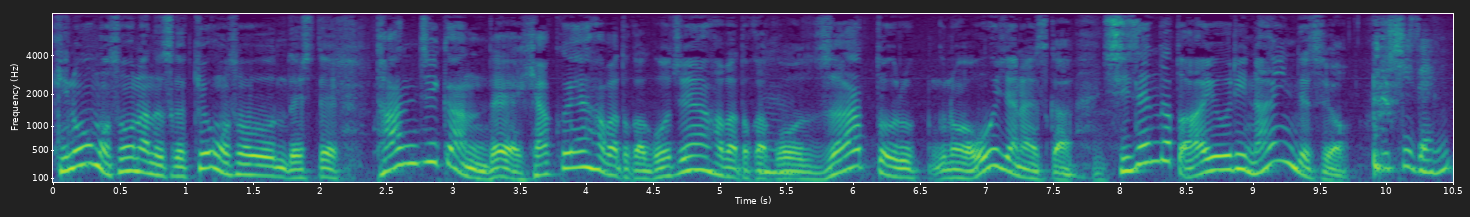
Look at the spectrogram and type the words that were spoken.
日もそうなんですが、今日もそうでして、短時間で100円幅とか50円幅とか、こう、ざーっと売るのが多いじゃないですか。自然だとああいう売りないんですよ。不自然？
